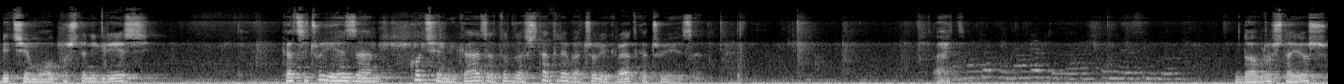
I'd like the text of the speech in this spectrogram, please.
Bit će mu oprošteni grijesi. Kad se čuje ezan, ko će mi kazati od vas šta treba čovjek rad kad čuje ezan? Dobro, šta još?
